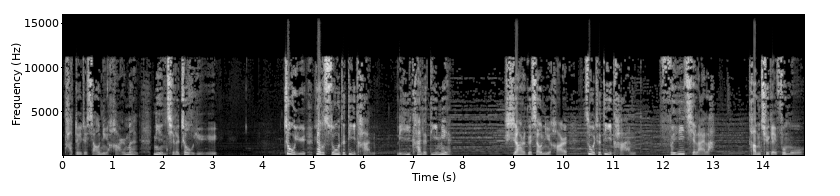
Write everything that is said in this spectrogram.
他对着小女孩们念起了咒语。咒语让所有的地毯离开了地面，十二个小女孩坐着地毯飞起来了。他们去给父母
